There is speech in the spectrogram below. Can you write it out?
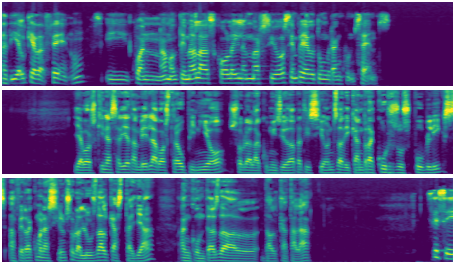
a dir el que ha de fer, no? I quan amb el tema de l'escola i la immersió sempre hi ha hagut un gran consens. Llavors, quina seria també la vostra opinió sobre la comissió de peticions dedicant recursos públics a fer recomanacions sobre l'ús del castellà en comptes del, del català? Sí, sí,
